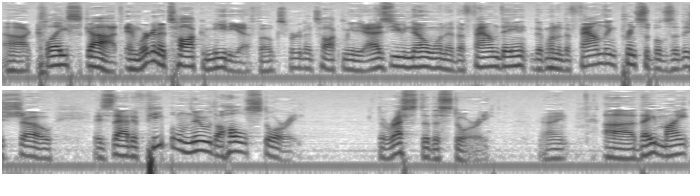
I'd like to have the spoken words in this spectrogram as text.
Uh, Clay Scott, and we're going to talk media, folks. We're going to talk media. As you know, one of the founding one of the founding principles of this show is that if people knew the whole story, the rest of the story, right, uh, they might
